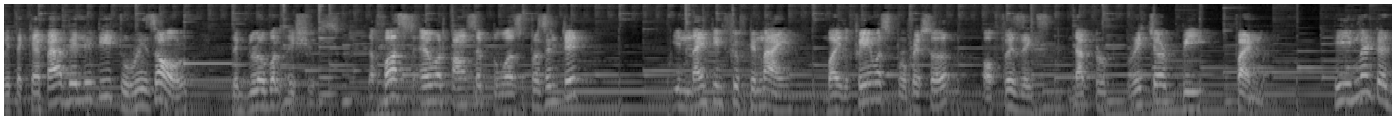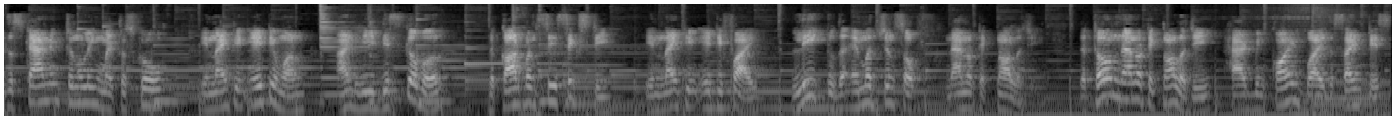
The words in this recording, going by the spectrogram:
with the capability to resolve the global issues. The first ever concept was presented in 1959 by the famous professor of physics Dr. Richard P. Feynman. He invented the scanning tunneling microscope in 1981 and he discovered the carbon C60 in 1985 lead to the emergence of nanotechnology. The term nanotechnology had been coined by the scientist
